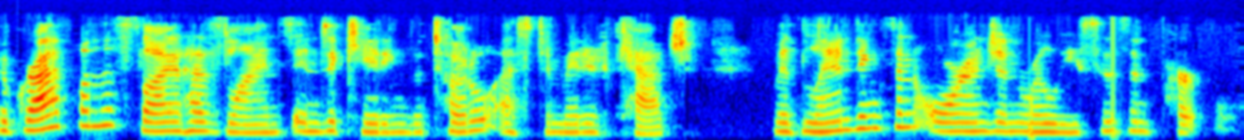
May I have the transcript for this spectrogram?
The graph on the slide has lines indicating the total estimated catch, with landings in orange and releases in purple.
